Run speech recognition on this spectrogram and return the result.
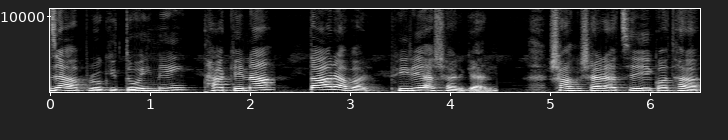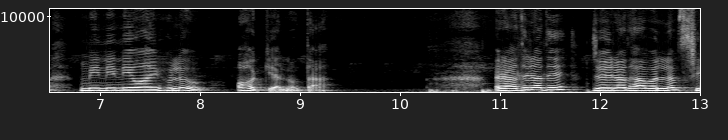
যা প্রকৃতই নেই, থাকে না, তার আবার ফিরে আসার জ্ঞান। সংসার আছে এ কথা মেনে নেওয়াই হলো অজ্ঞানতা। রাধে রাধে, জয় রাধা বল্লভ শ্রী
